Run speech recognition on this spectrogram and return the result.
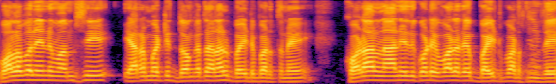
వలబలేని వంశీ ఎర్రమట్టి దొంగతనాలు బయటపడుతున్నాయి. కొడాల నానిది కూడా ఇవాళ రేపు బయటపడుతుంది.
